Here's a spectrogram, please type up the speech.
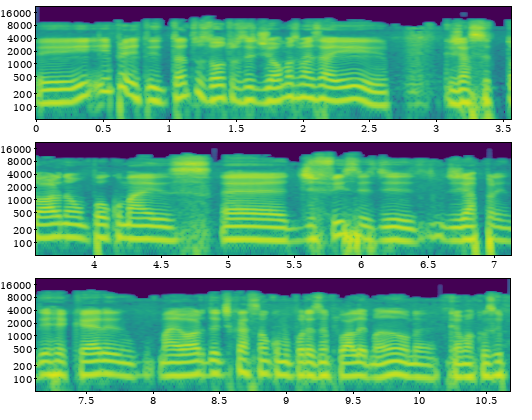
E, e, e, tantos outros idiomas, mas aí que já se tornam um pouco mais é, difíceis de, de aprender, requerem maior dedicação, como por exemplo o alemão, né? Que é uma coisa que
